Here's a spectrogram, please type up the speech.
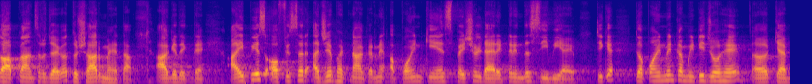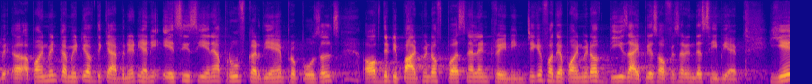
तो आपका आंसर हो जाएगा तुषार मेहता। आगे देखते हैं। आईपीएस ऑफिसर अजय भटनागर ने अपॉइंट किए हैं special director in the CBI ठीक है? तो अपॉइंटमेंट कमेटी जो है appointment committee of the cabinet यानी एसीसीए ने अप्रूव कर दिए हैं proposals of the department of personnel and training ठीक है? For the appointment of these IPS officer in the CBI ये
